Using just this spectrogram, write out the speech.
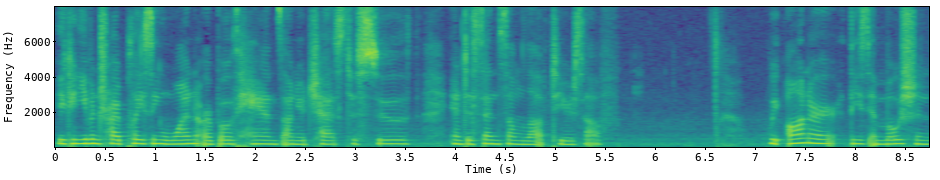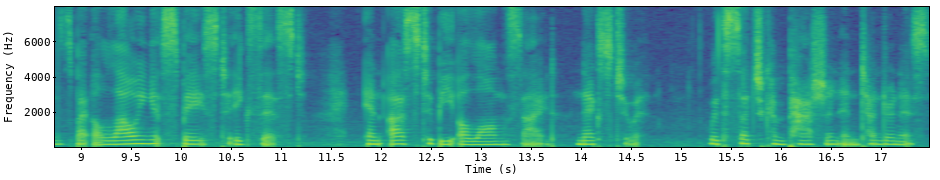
You can even try placing one or both hands on your chest to soothe and to send some love to yourself. We honor these emotions by allowing it space to exist and us to be alongside, next to it with such compassion and tenderness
